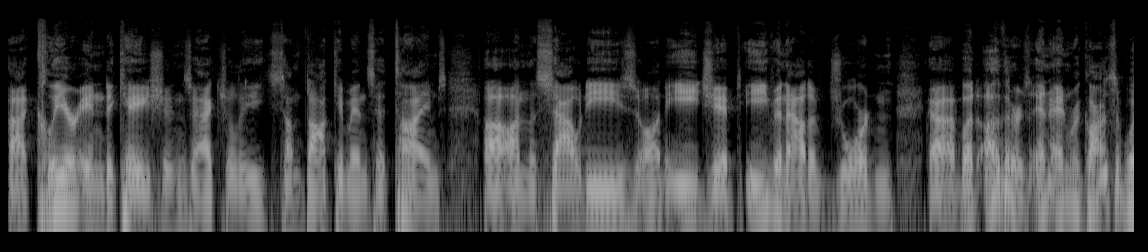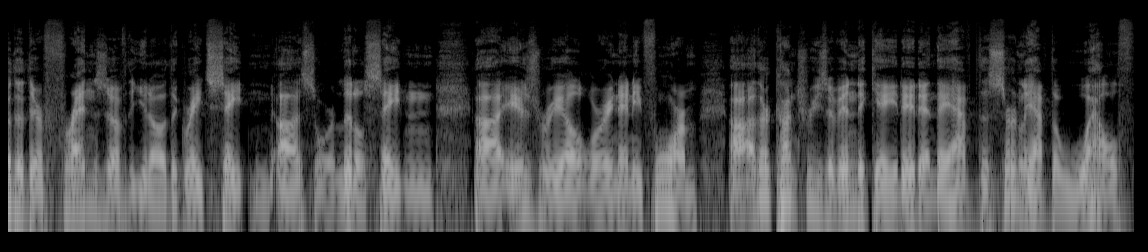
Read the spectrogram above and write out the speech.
Uh, clear indications, actually, some documents at times uh, on the Saudis, on Egypt, even out of Jordan, uh, but others. And, and regardless of whether they're friends of the, you know, the great Satan, us, or little Satan, uh, Israel, or in any form, uh, other countries have indicated, and they have the certainly have the wealth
